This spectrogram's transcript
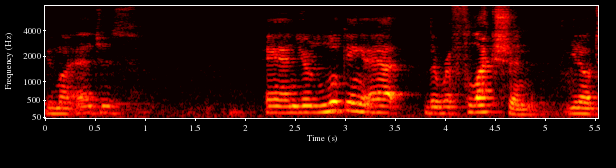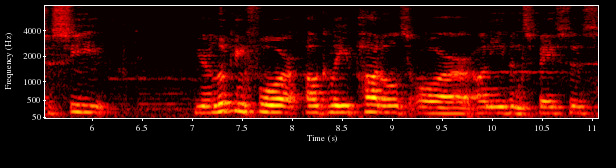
do my edges. And you're looking at the reflection, you know, to see, you're looking for ugly puddles or uneven spaces.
